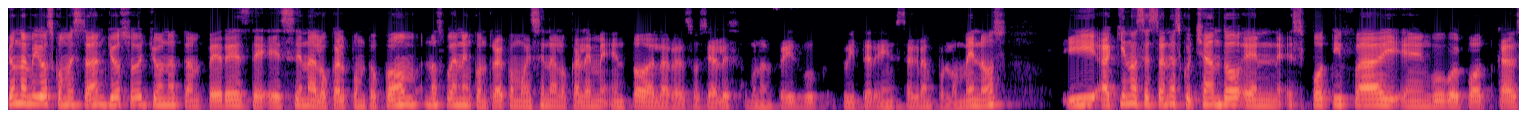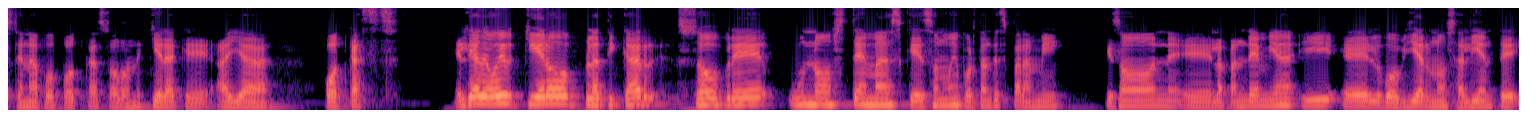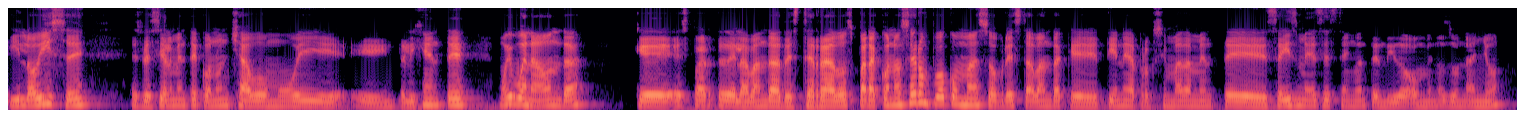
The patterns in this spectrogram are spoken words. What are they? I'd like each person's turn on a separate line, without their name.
¿Qué onda amigos? ¿Cómo están? Yo soy Jonathan Pérez de escenalocal.com. Nos pueden encontrar como Escena Local M en todas las redes sociales, bueno, en Facebook, Twitter e Instagram por lo menos. Y aquí nos están escuchando en Spotify, en Google Podcast, en Apple Podcast o donde quiera que haya podcasts. El día de hoy quiero platicar sobre unos temas que son muy importantes para mí, que son eh, la pandemia y el gobierno saliente. Y lo hice especialmente con un chavo muy eh, inteligente, muy buena onda, que es parte de la banda Desterrados, para conocer un poco más sobre esta banda que tiene aproximadamente seis meses, tengo entendido, o menos de un año,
